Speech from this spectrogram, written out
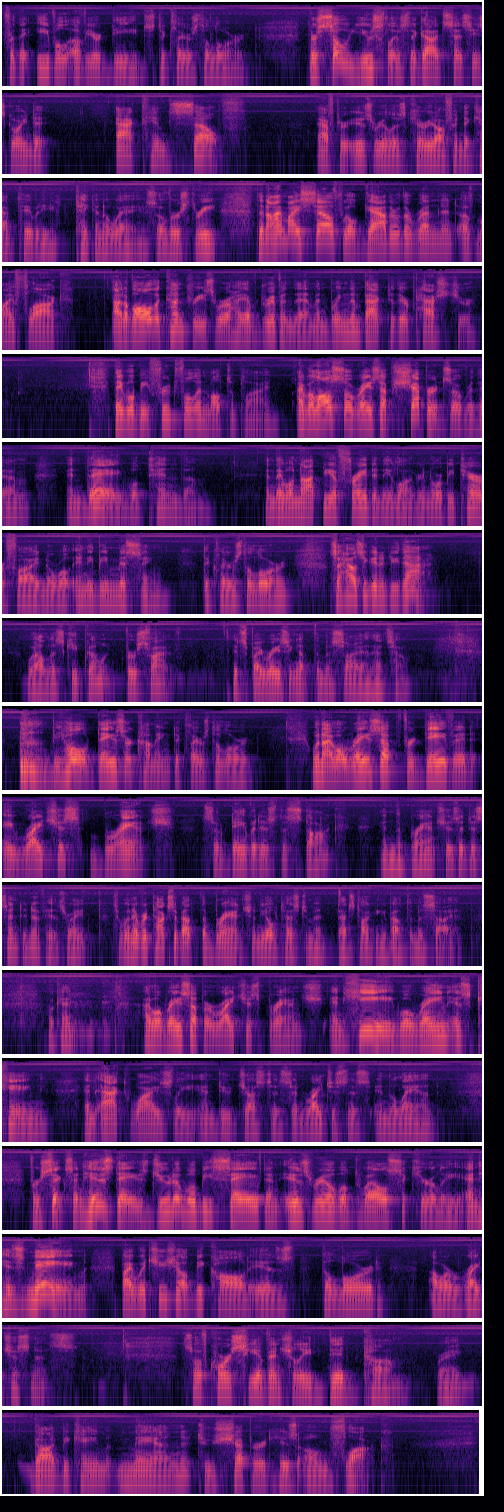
for the evil of your deeds, declares the Lord. They're so useless that God says He's going to act Himself after Israel is carried off into captivity, taken away. So, verse 3 Then I myself will gather the remnant of my flock out of all the countries where I have driven them and bring them back to their pasture. They will be fruitful and multiply. I will also raise up shepherds over them, and they will tend them. And they will not be afraid any longer, nor be terrified, nor will any be missing, declares the Lord. So, how's he going to do that? Well, let's keep going. Verse 5. It's by raising up the Messiah. That's how. Behold, days are coming, declares the Lord, when I will raise up for David a righteous branch. So David is the stock, and the branch is a descendant of his, right? So whenever it talks about the branch in the Old Testament, that's talking about the Messiah. Okay? I will raise up a righteous branch, and he will reign as king and act wisely and do justice and righteousness in the land. Verse 6 In his days, Judah will be saved, and Israel will dwell securely, and his name by which he shall be called is the Lord our righteousness. So, of course, he eventually did come, right? God became man to shepherd his own flock.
